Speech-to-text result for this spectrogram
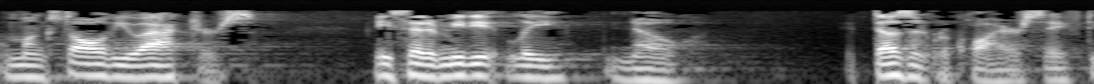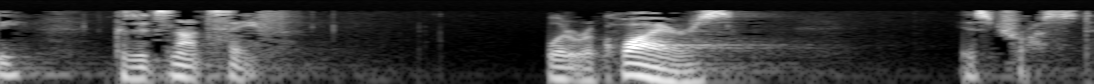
amongst all of you actors. He said immediately, no, it doesn't require safety because it's not safe. What it requires is trust.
